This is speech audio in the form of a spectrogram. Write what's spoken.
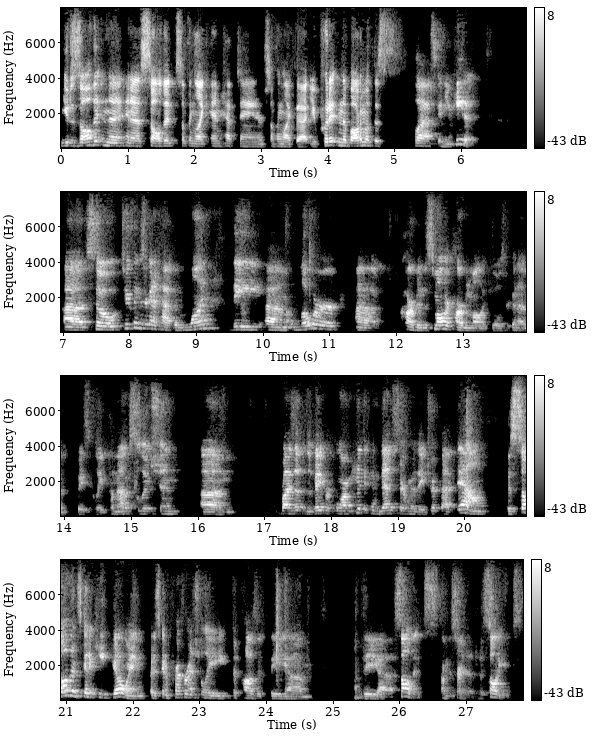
you dissolve it in a in a solvent, something like N-heptane or something like that. You put it in the bottom of this flask and you heat it. Uh, so two things are going to happen. One, the um, lower uh, carbon, the smaller carbon molecules are going to basically come out of solution. Um, rise up as a vapor form, hit the condenser where they drip back down, the solvent's going to keep going, but it's going to preferentially deposit the, um, the uh, solvents, I'm sorry, the, the solutes.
